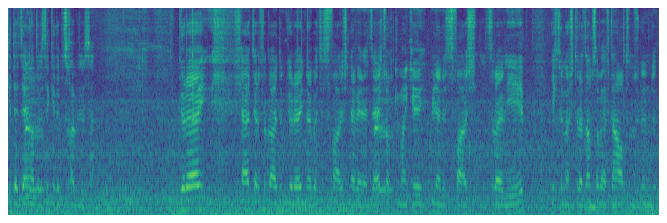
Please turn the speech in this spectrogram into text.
gedəcəyin adresə gedib çıxa bilirsən. Görək şəhər tərəfə qayıdım görək növbəti sifariş nə verəcək. Çox güman ki, bir dənə sifariş icra eləyib yekunlaşdıracağam. Sabah həftənin 6-cı gündür.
